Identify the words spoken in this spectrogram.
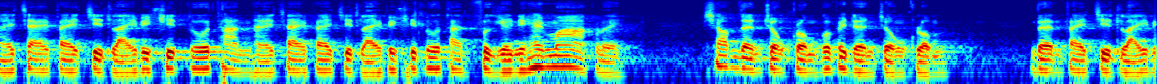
หายใจไปจิตไหลไปคิดรู้ทัน หายใจไปจิตไหลไปคิดรู้ทัน ฝึกอย่างนี้ให้มากเลย ชอบเดินจงกรมก็ไปเดินจงกรม เดินไปจิตไหลไป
